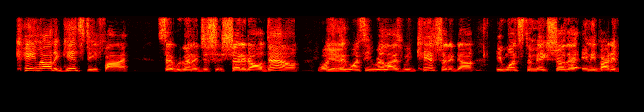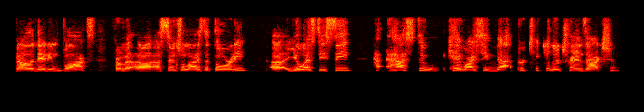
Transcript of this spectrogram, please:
came out against DeFi, said we're gonna just shut it all down. Once Yeah. they once he realized we can't shut it down, he wants to make sure that anybody validating blocks from a, a centralized authority, uh, USDC, ha- has to KYC that particular transaction.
